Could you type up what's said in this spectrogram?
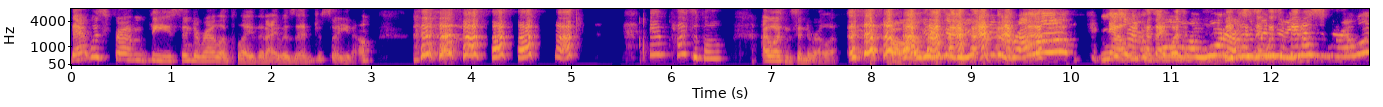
that was from the cinderella play that i was in just so you know Impossible. I wasn't Cinderella. oh, Cinderella? No, because I wasn't. Because was it was middle Cinderella.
